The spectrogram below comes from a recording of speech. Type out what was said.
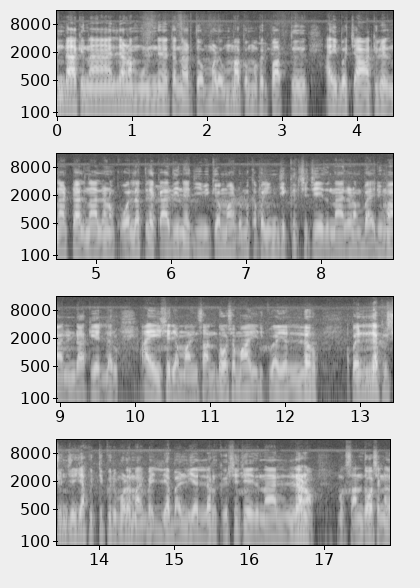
ഉണ്ടാക്കി നല്ലോണം മുന്നേറ്റം നടത്തും. നമ്മൾ ഉമ്മക്ക് ഉമ്മക്ക് ഒരു പത്ത് അമ്പത് ചാക്കിൽ നട്ടാൽ നല്ലോണം കൊല്ലത്തിലൊക്കെ അതിനെ ജീവിക്കാൻ വേണ്ടി നമുക്ക് അപ്പോൾ ഇഞ്ചി കൃഷി ചെയ്ത് നല്ലോണം വരുമാനം ഉണ്ടാക്കി എല്ലാവരും ഐശ്വര്യമായും സന്തോഷമായി ഇരിക്കുക എല്ലാവരും. അപ്പോൾ എല്ലാ കൃഷിയും ചെയ്യുക. കുറ്റിക്കുരുമുളക് വലിയ വള്ളി എല്ലാവരും കൃഷി ചെയ്ത് നല്ലോണം നമുക്ക് സന്തോഷങ്ങൾ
